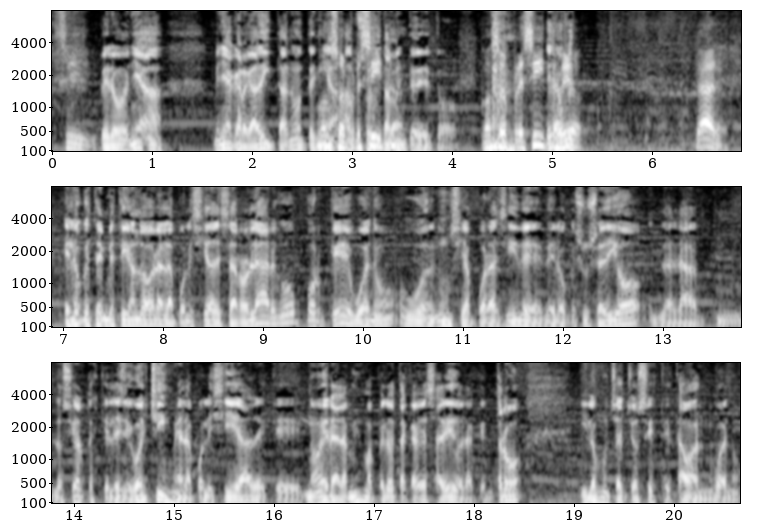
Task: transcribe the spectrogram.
Sí, Pero venía, venía cargadita, ¿no? Tenía absolutamente de todo. con sorpresita. Claro. Es lo que está investigando ahora la policía de Cerro Largo, porque, bueno, hubo denuncia por allí de, lo que sucedió. Lo cierto es que le llegó el chisme a la policía de que no era la misma pelota que había salido la que entró. Y los muchachos este, estaban, bueno,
